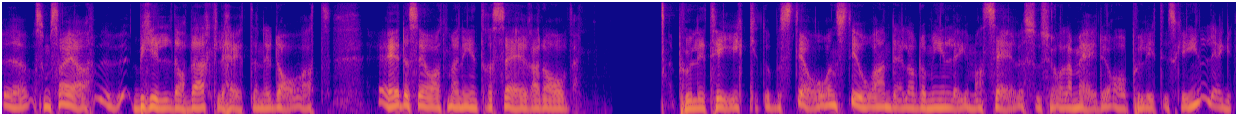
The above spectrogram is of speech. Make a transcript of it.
eh, som säger, bild av verkligheten idag. Att är det så att man är intresserad av politik, då består en stor andel av de inlägg man ser i sociala medier av politiska inlägg.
